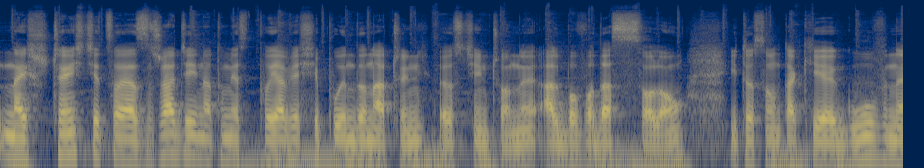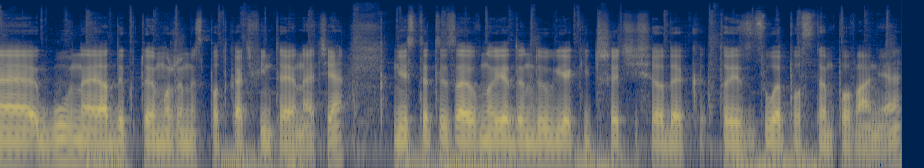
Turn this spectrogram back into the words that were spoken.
na szczęście coraz rzadziej, natomiast pojawia się płyn do naczyń rozcieńczony albo woda z solą i to są takie główne, główne rady, które możemy spotkać w internecie. Niestety zarówno jeden, drugi, jak i trzeci środek to jest złe postępowanie,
